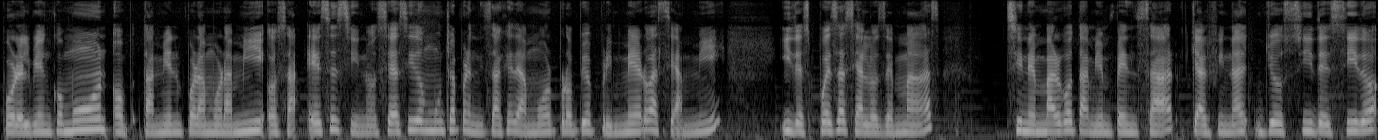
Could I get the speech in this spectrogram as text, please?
por el bien común o también por amor a mí, o sea, ese sí, ¿no? Se ha sido mucho aprendizaje de amor propio primero hacia mí y después hacia los demás. Sin embargo, también pensar que al final yo sí decido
